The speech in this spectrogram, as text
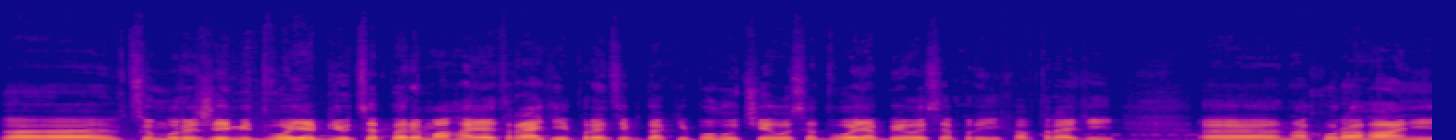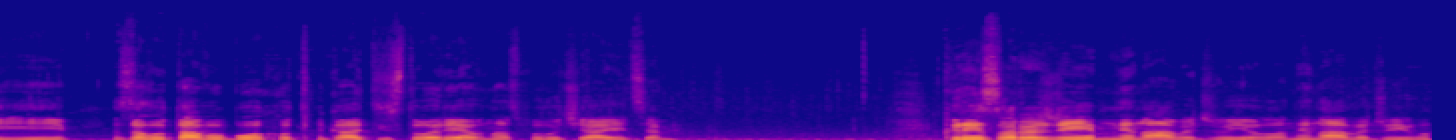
в цьому режимі двоє б'ються, перемагає третій. В принципі, так і вийшло. Двоє билися, приїхав третій е, на хурагані і залутав обох. От така от історія у нас виходить. Крисорежим, ненавиджу його, ненавиджу його.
